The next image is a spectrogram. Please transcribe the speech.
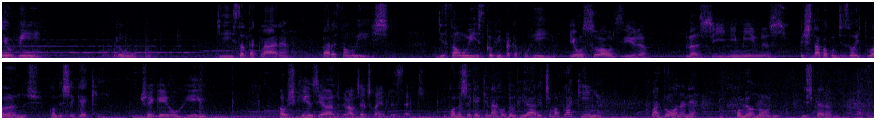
Eu vim eu, de Santa Clara para São Luís. De São Luís que eu vim para cá pro Rio. Eu sou Alzira, nasci em Minas. Estava com 18 anos quando eu cheguei aqui. Cheguei no Rio aos 15 anos, 1947. E quando eu cheguei aqui na rodoviária, tinha uma plaquinha com a dona, né? Com meu nome, me esperando.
